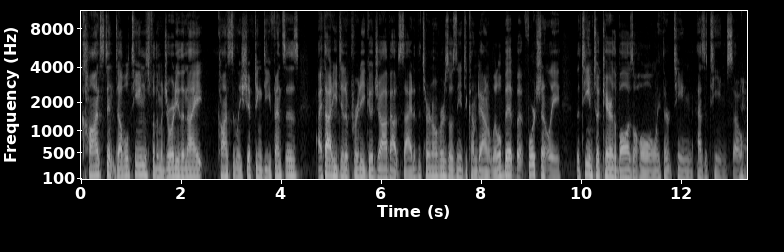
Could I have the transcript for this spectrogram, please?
constant double teams for the majority of the night, constantly shifting defenses. I thought he did a pretty good job outside of the turnovers. Those need to come down a little bit, but fortunately, the team took care of the ball as a whole, only 13 as a team. So Yeah.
